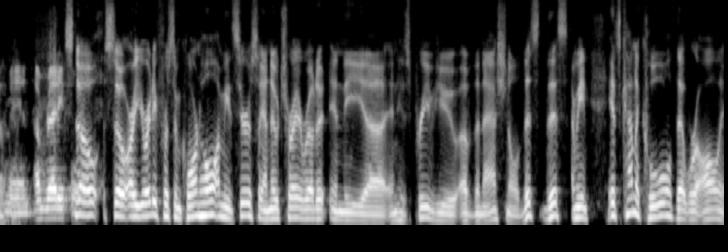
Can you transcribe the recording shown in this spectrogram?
man. I'm ready for it. So, so are you ready for some cornhole? I mean, seriously, I know Trey wrote it in the uh, in his preview of the national. This, this, I mean, it's kind of cool that we're all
